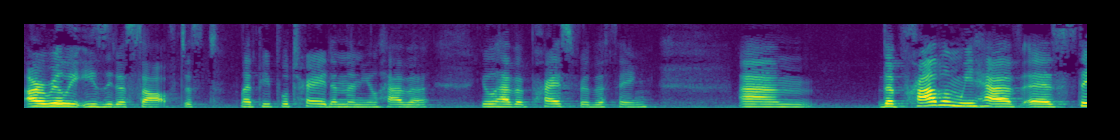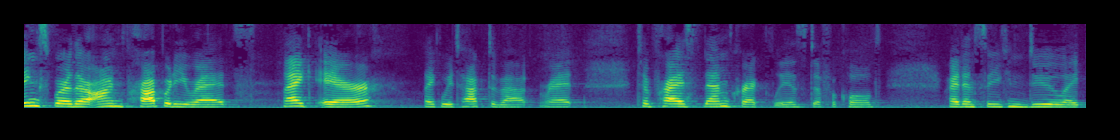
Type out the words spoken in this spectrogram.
are really easy to solve. Just let people trade, and then you'll have a you'll have a price for the thing. Um, the problem we have is things where there aren't property rights, like air, like we talked about, right? To price them correctly is difficult, right? And so you can do like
